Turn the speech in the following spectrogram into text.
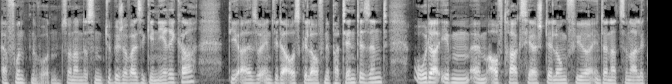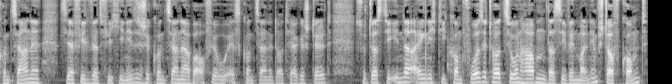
erfunden wurden, sondern das sind typischerweise Generika, die also entweder ausgelaufene Patente sind oder eben ähm, Auftragsherstellung für internationale Konzerne. Sehr viel wird für chinesische Konzerne, aber auch für US-Konzerne dort hergestellt, sodass die Inder eigentlich die Komfortsituation haben, dass sie, wenn mal ein Impfstoff kommt,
